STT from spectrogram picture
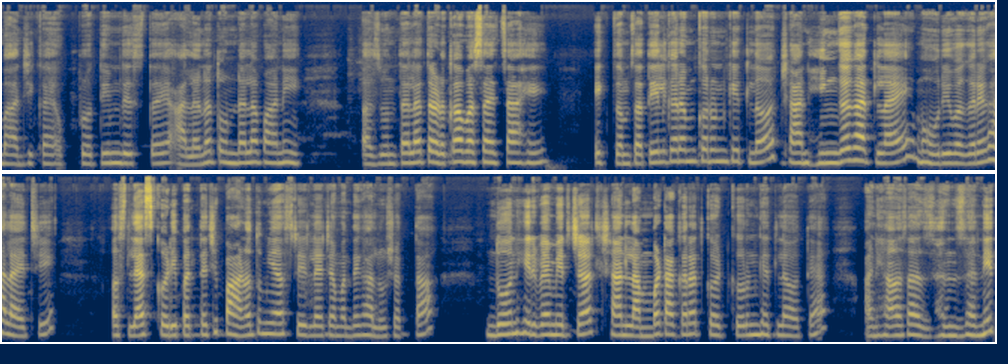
भाजी काय अप्रतिम दिसतंय. आलं ना तोंडाला पाणी. अजून त्याला तडका बसायचा आहे. एक चमचा तेल गरम करून घेतलं. छान हिंग घातलाय. मोहरी वगैरे घालायची. असल्यास कढीपत्त्याची पानं तुम्ही या स्टेजला याच्यामध्ये घालू शकता. दोन हिरव्या मिरच्या छान लांबट आकारात कट करून घेतल्या होत्या आणि हा असा झणझणीत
